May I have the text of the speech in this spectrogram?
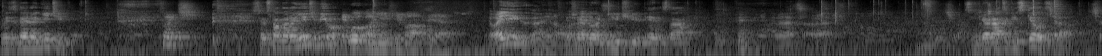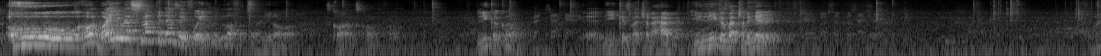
We're just going on YouTube. Twitch. So it's not going on YouTube either. It will go on YouTube after, yeah. Why you? Uh, you know. We what should go on. YouTube, Insta. Relax, alright. Chill. So you don't have to do skills. Chill out. Chill. Oh, hold. Why are you man snapping Eze for? You did nothing. Man, you know what? It's calm. It's calm. Calm. Lika, come on. Yeah, Lika's not trying to have it. You Lika's not trying to hear it. What?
